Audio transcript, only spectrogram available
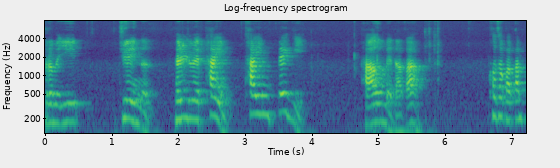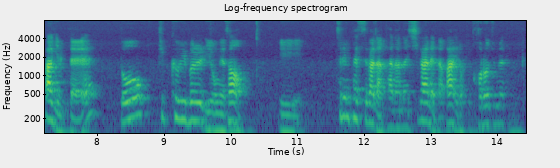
그러면 이 뒤에 있는 value의 time, time 빼기 다음에다가 커서가 깜빡일 때 또 pick whip을 이용해서 이 trim path가 나타나는 시간에다가 이렇게 걸어주면 됩니다.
